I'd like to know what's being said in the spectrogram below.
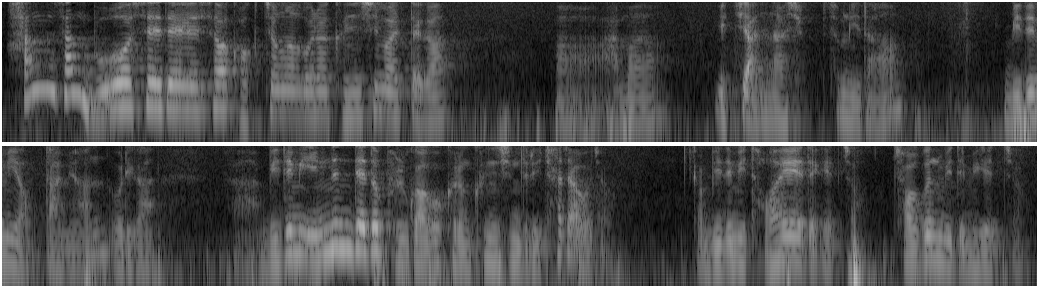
항상 무엇에 대해서 걱정하거나 근심할 때가 어, 아마 있지 않나 싶습니다. 믿음이 없다면 우리가 아, 믿음이 있는데도 불구하고 그런 근심들이 찾아오죠. 그러니까 믿음이 더해야 되겠죠. 적은 믿음이겠죠.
